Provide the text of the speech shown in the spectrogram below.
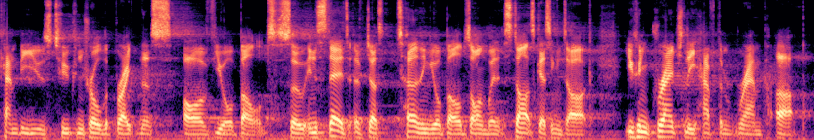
can be used to control the brightness of your bulbs. So instead of just turning your bulbs on when it starts getting dark, you can gradually have them ramp up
